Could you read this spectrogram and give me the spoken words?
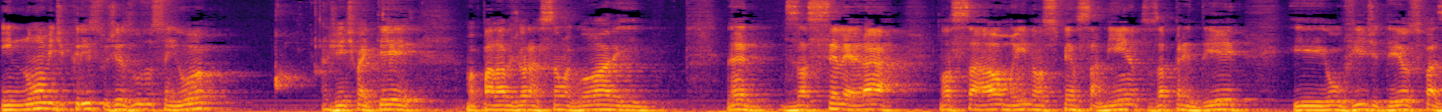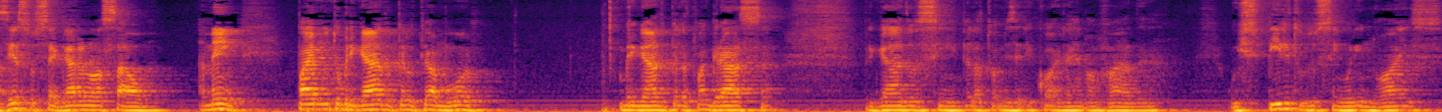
Em nome de Cristo Jesus, o Senhor, a gente vai ter uma palavra de oração agora e né, desacelerar nossa alma e nossos pensamentos, aprender e ouvir de Deus, fazer sossegar a nossa alma. Amém? Pai, muito obrigado pelo teu amor, obrigado pela tua graça, obrigado, sim, pela tua misericórdia renovada, o Espírito do Senhor em nós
